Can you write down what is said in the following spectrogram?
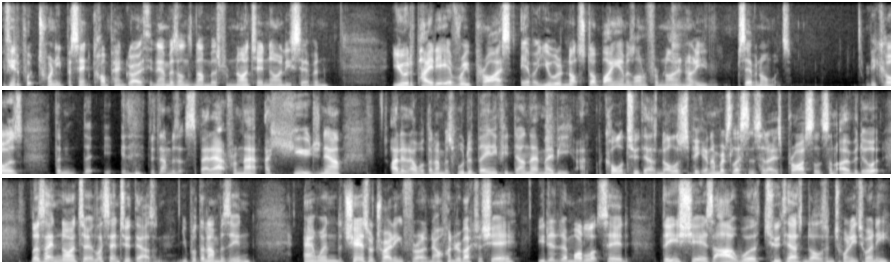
if you'd have put 20% compound growth in Amazon's numbers from 1997, you would have paid every price ever. You would have not stopped buying Amazon from 1997 onwards because the, the, the numbers that spat out from that are huge. Now, I don't know what the numbers would have been if you'd done that. Maybe uh, call it two thousand dollars to pick a number. It's less than today's price, so let's not overdo it. Let's say nineteen. Let's say two thousand. You put the numbers in, and when the shares were trading for I don't know hundred bucks a share, you did a model that said these shares are worth two thousand dollars in twenty twenty.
